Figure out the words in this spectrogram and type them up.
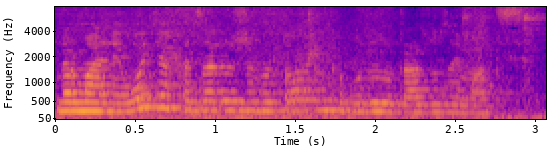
нормальний одяг, а зараз вже готовенько буду одразу займатися.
